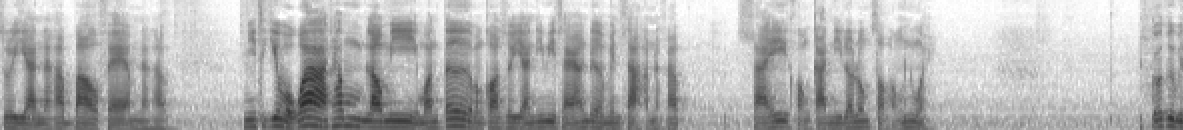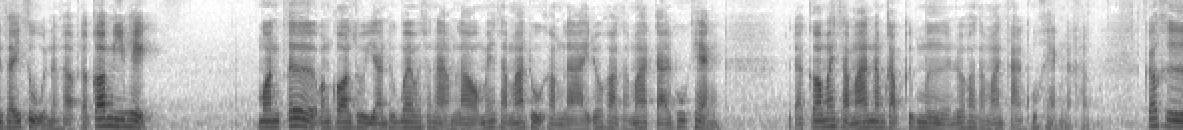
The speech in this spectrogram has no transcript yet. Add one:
สุริยันนะครับเบลแฟมนะครับ มีสกิลบอกว่าถ้าเรามีมอนเตอร์มังกรสุริยันที่มีไซส์ดั้งเดิมเป็นสามนะครับไซส์ของการนี้ลดลงสองหน่วย ก็คือเป็นไซส์ศูนย์นะครับ แล้วก็มีเทค มอนเตอร์มังกรสุริยันทุกใบบนสนามเราไม่สามารถถูกทำลายด้วยความสามารถการคู่แข่ง แล้วก็ไม่สามารถนำกลับขึ้นมือด้วยความสามารถการคู่แข่งนะครับ ก็คือ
